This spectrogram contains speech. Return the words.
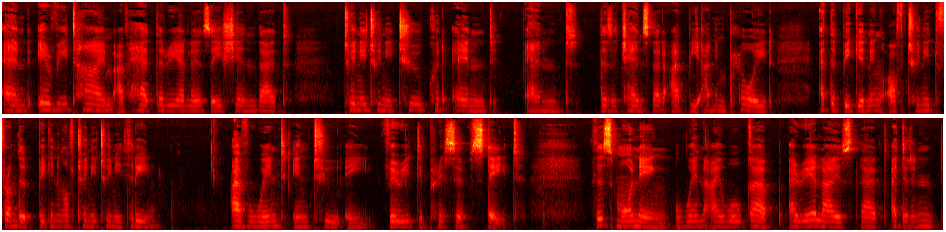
And every time I've had the realization that 2022 could end and there's a chance that I'd be unemployed at the beginning of 20 from the beginning of 2023 I've went into a very depressive state this morning when I woke up I realized that I didn't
